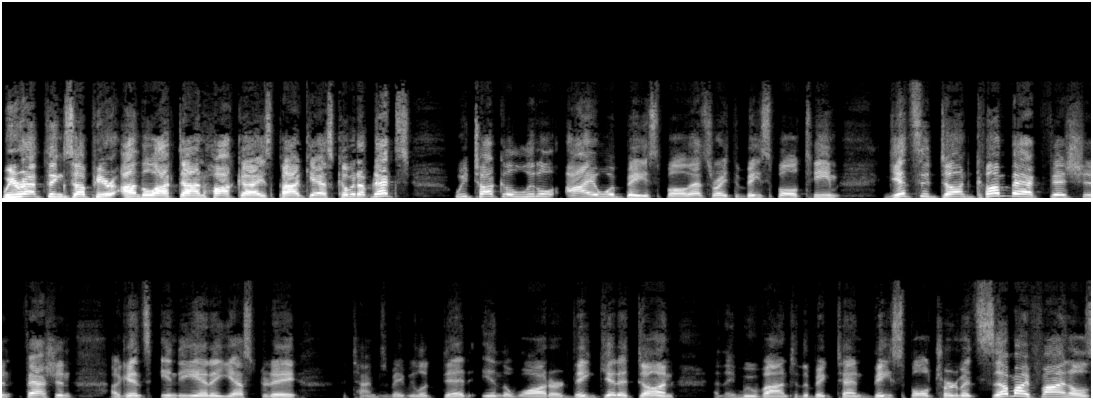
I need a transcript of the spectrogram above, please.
We wrap things up here on the Locked On Hawkeyes podcast. Coming up next, we talk a little Iowa baseball. That's right, the baseball team gets it done, comeback fashion against Indiana yesterday times maybe look dead in the water. They get it done and they move on to the Big Ten baseball tournament semifinals.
